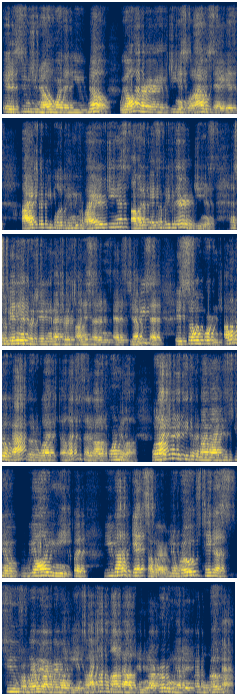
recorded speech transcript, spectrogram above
it assumes you know more than you know. We all have our area of genius. What I always say is, I expect people to pay me for my area of genius. I'm going to pay somebody for their area of genius. And so getting a coach, getting a mentor, as Tonia said and, and as TW said, is so important. I want to go back, though, to what Alexa said about a formula. What I try to think of in my mind, because, you know, we all are unique, but you got to get somewhere. You know, roads take us to from where we are to where we want to be. And so I talk a lot about in, in our program we have an incredible roadmap.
